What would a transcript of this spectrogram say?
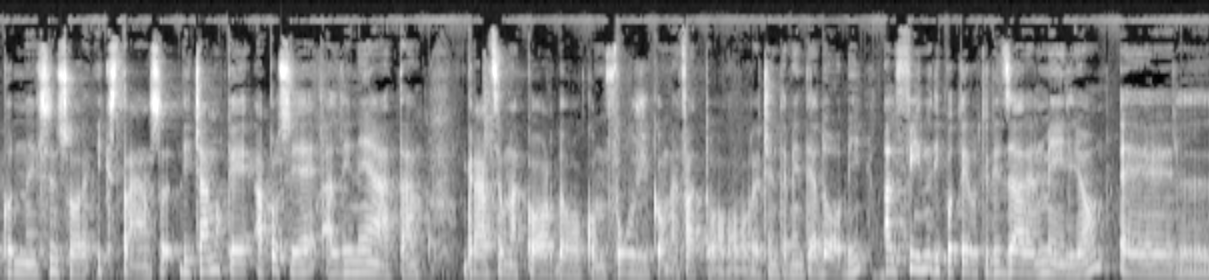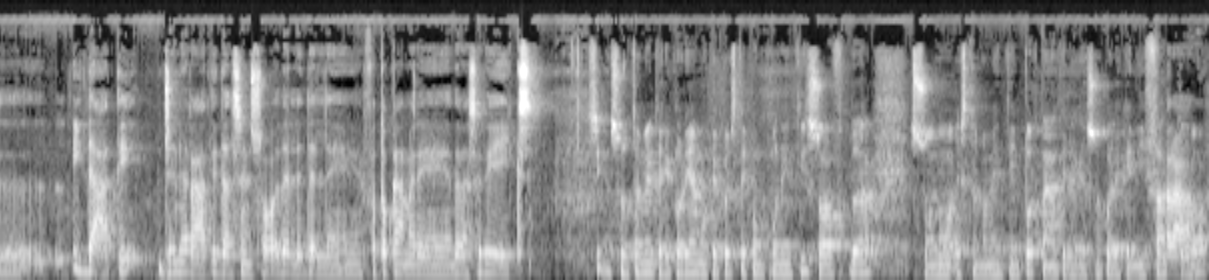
con il sensore X-Trans. Diciamo che Apple si è allineata grazie a un accordo con Fuji come ha fatto recentemente Adobe al fine di poter utilizzare al meglio eh, i dati generati dal sensore delle, delle fotocamere della serie X sì, assolutamente. Ricordiamo che queste componenti software sono estremamente importanti perché sono quelle che di fatto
